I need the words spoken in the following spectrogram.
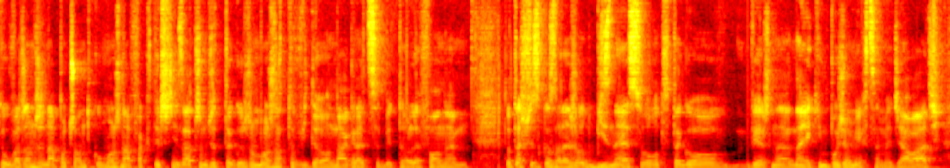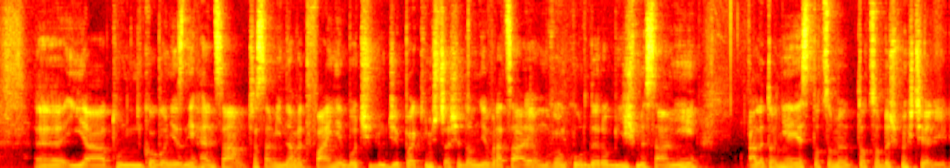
to uważam, że na początku można faktycznie zacząć od tego, że można to wideo nagrać sobie telefonem. To też wszystko zależy od biznesu, od tego, wiesz, na, na jakim poziomie chcemy działać. E, ja tu nikogo nie zniechęcam. Czasami nawet fajnie, bo ci ludzie po jakimś czasie do mnie wracają. Mówią, kurde, robiliśmy sami, ale to nie jest to, co, my, to, co byśmy chcieli.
